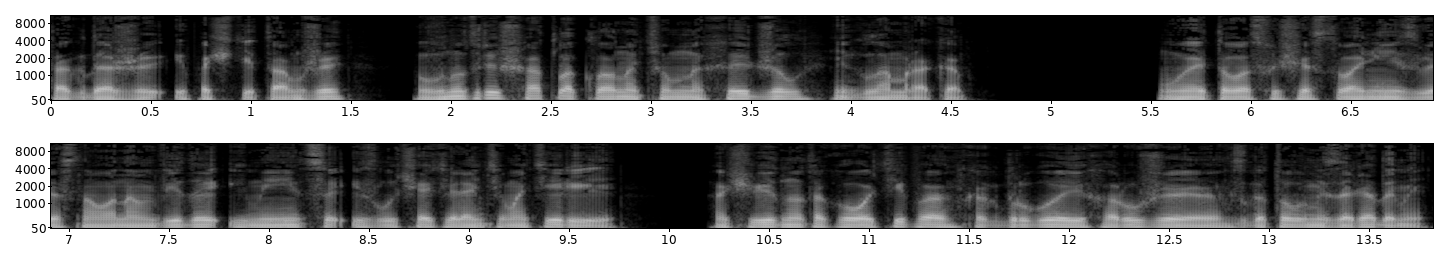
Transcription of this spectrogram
Тогда же и почти там же, внутри шаттла клана Темных Эйджел и Гламрака. У этого существа неизвестного нам вида имеется излучатель антиматерии, очевидно такого типа, как другое их оружие с готовыми зарядами,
